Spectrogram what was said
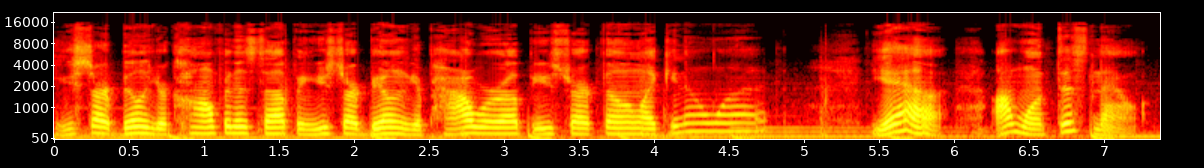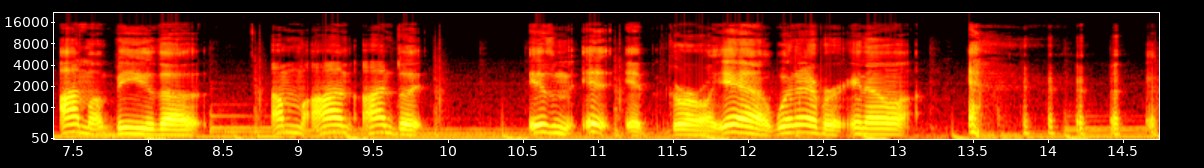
You start building your confidence up and you start building your power up. You start feeling like, you know what? Yeah, I want this now. I'm gonna be the I'm I'm I'm the isn't it it girl. Yeah, whatever, you know.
